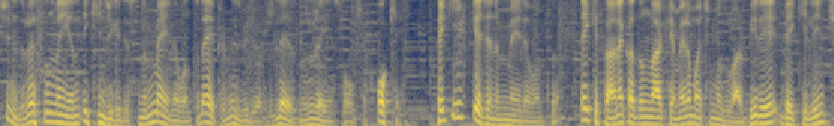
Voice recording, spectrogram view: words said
Şimdi WrestleMania'nın ikinci gecesinin main event'ını hepimiz biliyoruz. Lesnar Reigns olacak. Okey. Peki ilk gecenin main event'ı? İki tane kadınlar kemeri maçımız var. Biri Becky Lynch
